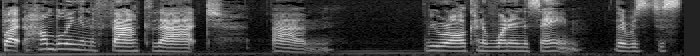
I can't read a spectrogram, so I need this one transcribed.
but humbling in the fact that um, we were all kind of one in the same. There was just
